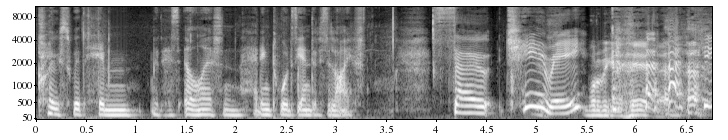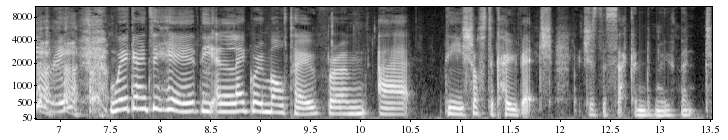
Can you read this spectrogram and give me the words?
close with him with his illness and heading towards the end of his life. So cheery. Yes. What are we going to hear? cheery. We're going to hear the Allegro molto from uh, the Shostakovich, which is the second movement.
